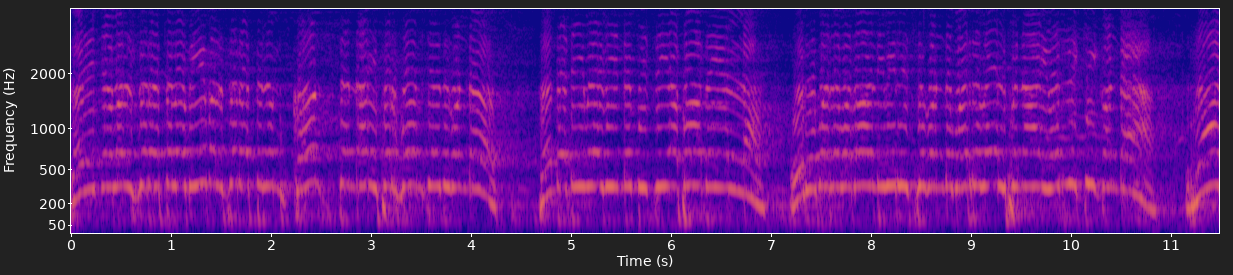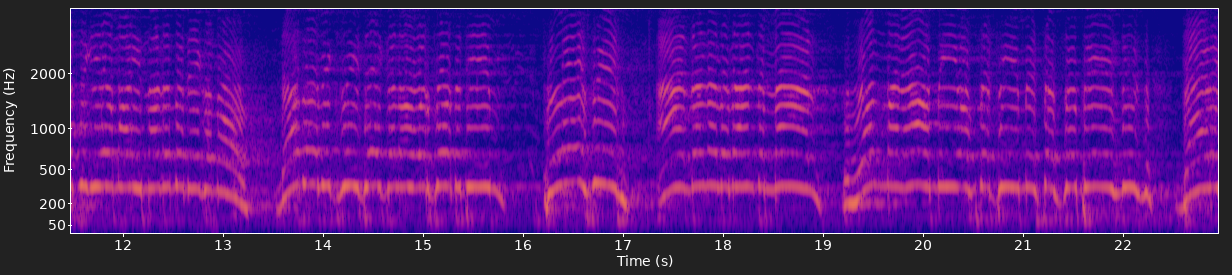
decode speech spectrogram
കഴിഞ്ഞ മത്സരത്തിലും ഈ മത്സരത്തിലും കോൺസ്റ്റന്റ് ആയി പെർഫോം ചെയ്തുകൊണ്ട് തന്റെ ടീമിനെ വീണ്ടും വിജയപാതയല്ല ഒരു പരവതാനി വിരിച്ചുകൊണ്ട് വരവേൽപ്പിനായി ഒരുക്കിക്കൊണ്ട് രാജകീയമായി നടന്നു നീങ്ങുന്നു Another victory taken over for the team Playfield and another than the man, the one man army of the team, Mr. Subesh is directing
